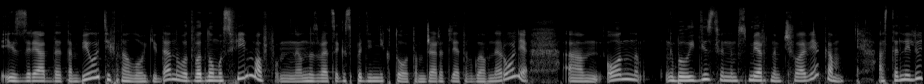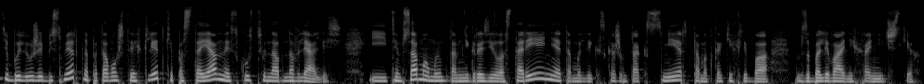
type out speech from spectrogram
из ряда там биотехнологий, да, но вот в одном из фильмов, он называется «Господин Никто», там Джаред Лето в главной роли, он был единственным смертным человеком, остальные люди были уже бессмертны, потому что их клетки постоянно искусственно обновлялись, и тем самым им там не грозило старение, там, или, скажем так, смерть там, от каких-либо там, заболеваний хронических.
